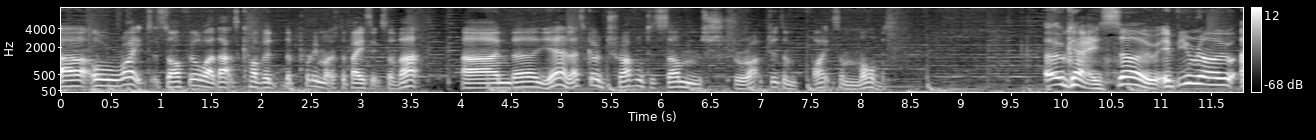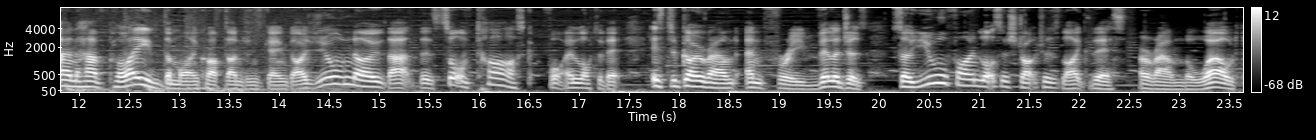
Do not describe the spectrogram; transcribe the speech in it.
Uh, Alright, so I feel like that's covered the pretty much the basics of that. And uh, yeah, let's go travel to some structures and fight some mobs. Okay, so if you know and have played the Minecraft Dungeons game, guys, you'll know that the sort of task for a lot of it is to go around and free villagers. So you will find lots of structures like this around the world.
